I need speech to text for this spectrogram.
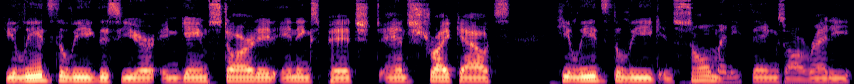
He leads the league this year in games started, innings pitched, and strikeouts. He leads the league in so many things already.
